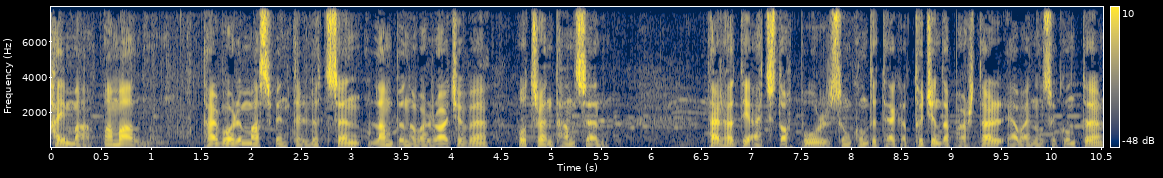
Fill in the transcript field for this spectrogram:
heima av malen. Tar våre massvinter Lutzen, Lampunova Rajeve og Trønd Hansen – Per høyde eit stoppord som kunne teka tutsjenda parter av en sekunde,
